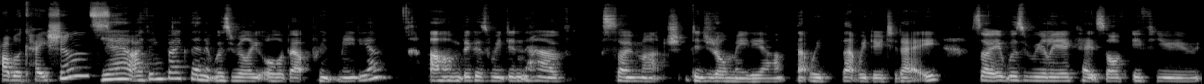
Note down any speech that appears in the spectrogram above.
publications? Yeah, I think back then it was really all about print media um, because we didn't have so much digital media that we that we do today. So it was really a case of if you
